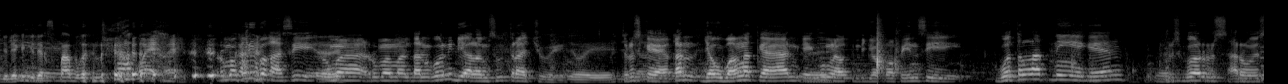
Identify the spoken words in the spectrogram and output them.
jadi kan jadi spa bukan? Weh, weh. Rumah gue di Bekasi, rumah rumah mantan gue ini di Alam Sutra cuy. Terus kayak kan jauh banget kan, kayak gue ngelewatin tiga provinsi. Gue telat nih kan. Terus gue harus harus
